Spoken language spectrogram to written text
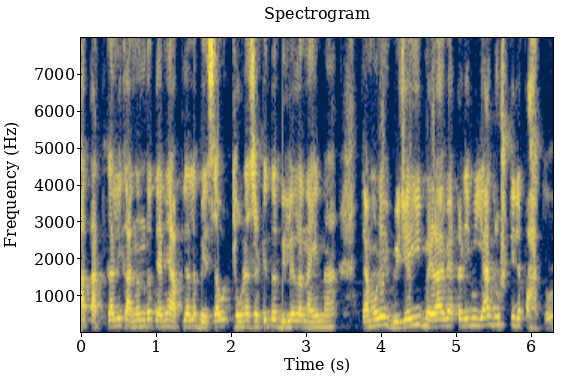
हा तात्कालिक आनंद त्याने आपल्याला बेसावत ठेवण्यासाठी तर दिलेला नाही ना. त्यामुळे विजयी मेळाव्याकडे मी या दृष्टीने पाहतो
